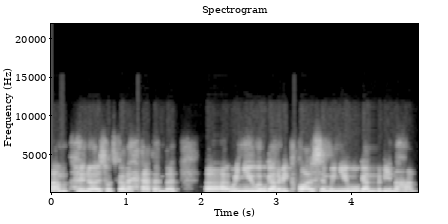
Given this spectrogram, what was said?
Um, who knows what's going to happen? But uh, we knew we were going to be close, and we knew we were going to be in the hunt.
